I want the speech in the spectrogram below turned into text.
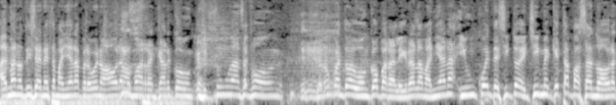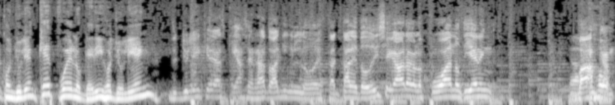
Hay más noticias en esta mañana, pero bueno, ahora vamos a arrancar con, con un cuento de Bonco para alegrar la mañana y un cuentecito de chisme. ¿Qué está pasando ahora con Julien? ¿Qué fue lo que dijo Julien? Julián quiere que hace rato alguien lo estatales todo dice que ahora que los cubanos tienen bajo. En, cam-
